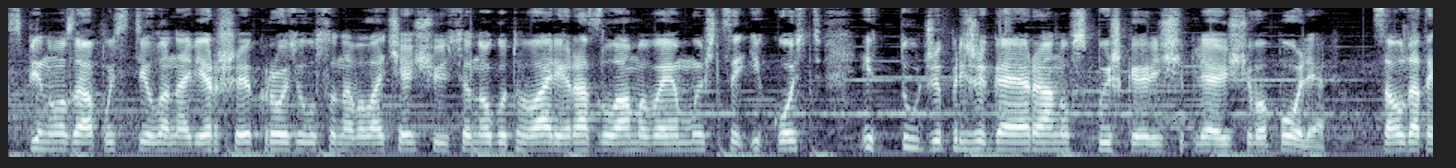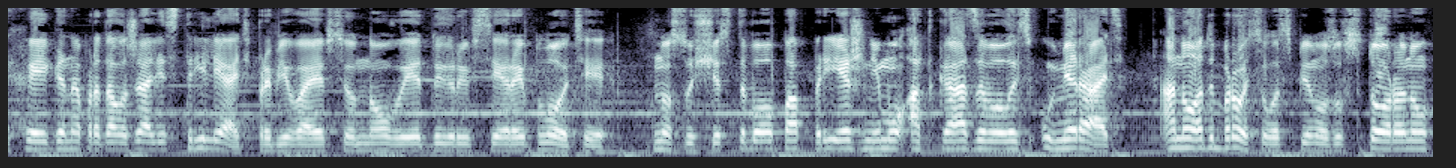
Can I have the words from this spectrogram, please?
Спиноза опустила навершие Крозиуса на волочащуюся ногу твари, разламывая мышцы и кость и тут же прижигая рану вспышкой расщепляющего поля. Солдаты Хейгана продолжали стрелять, пробивая все новые дыры в серой плоти, но существо по-прежнему отказывалось умирать. Оно отбросило Спинозу в сторону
